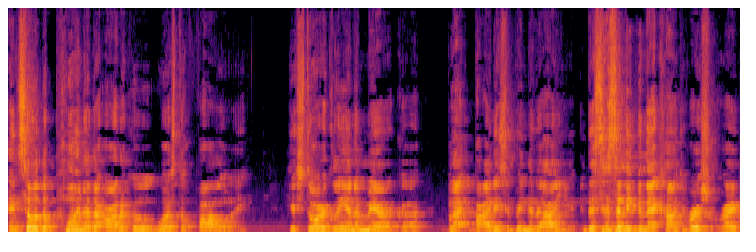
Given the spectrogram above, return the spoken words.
And so the point of the article was the following. Historically in America, black bodies have been devalued. And this isn't even that controversial, right?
